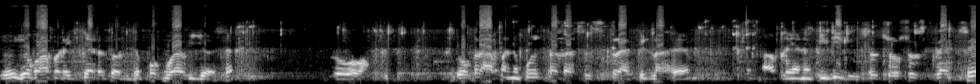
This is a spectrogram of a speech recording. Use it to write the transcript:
જોઈ જો આપણે અત્યારે તો ટપક આવી ગયો છે તો છોકરા આપણને પૂછતા હતા સબસ્ક્રાઇબ કેટલા છે આપણે એને કીધી દીધું છસો સબસ્ક્રાઇબ છે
